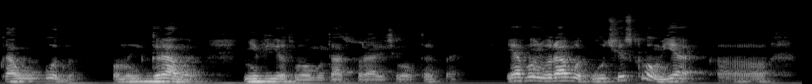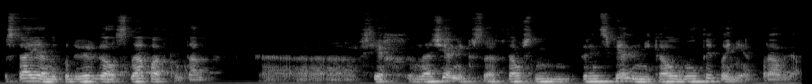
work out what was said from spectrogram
кого угодно, он и граммы не пьет, могут отправить в ЛТП. Я помню, работал участковым, я э, постоянно подвергался нападкам там Э, всех начальников, потому что принципиально никого в ЛТП не отправлял.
